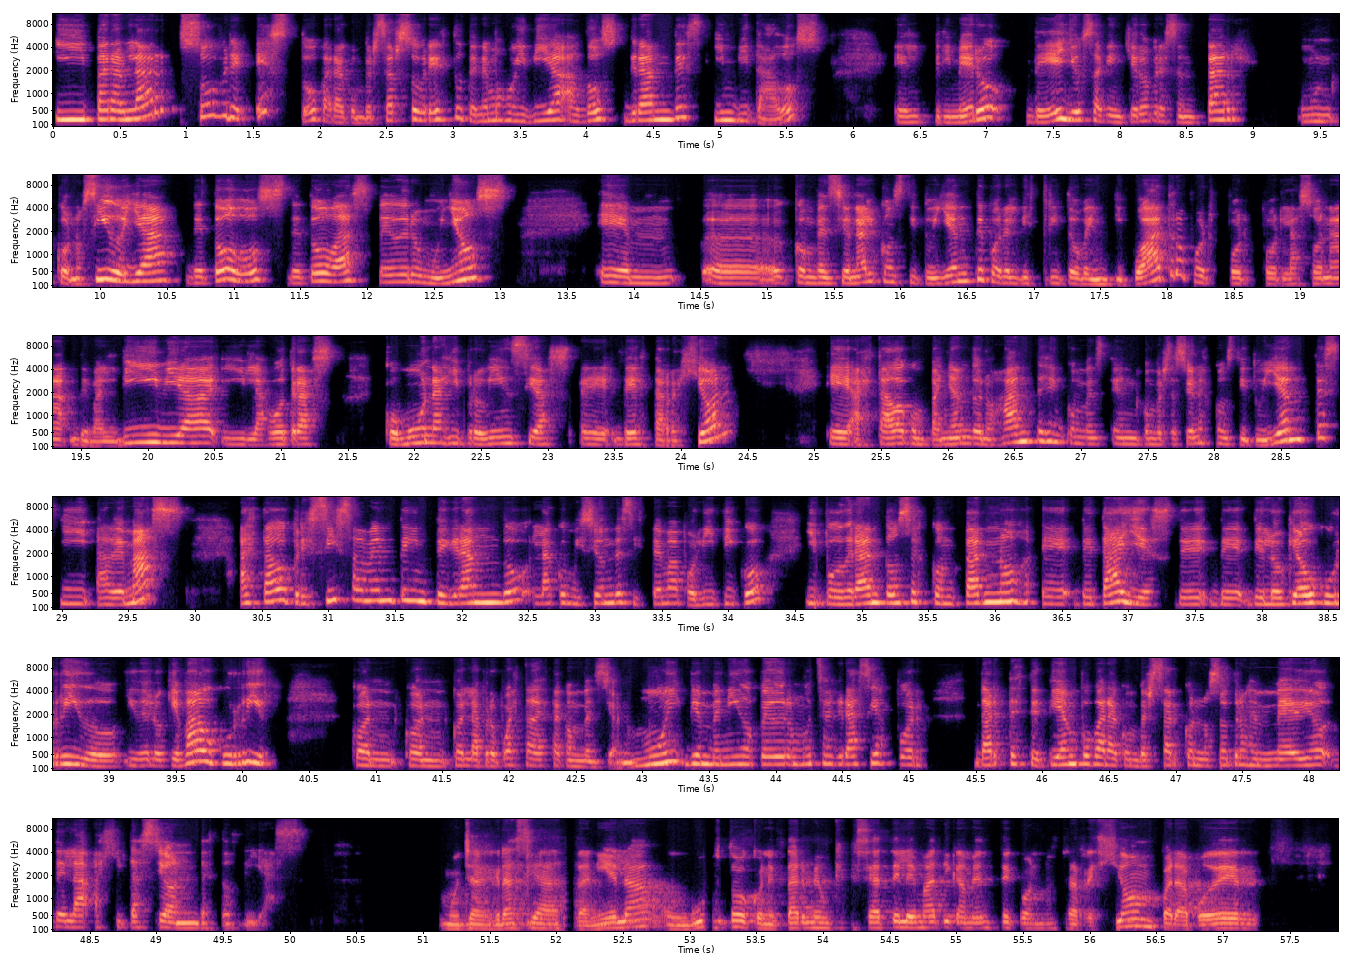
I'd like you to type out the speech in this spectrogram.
Y para hablar sobre esto, para conversar sobre esto, tenemos hoy día a dos grandes invitados. El primero de ellos, a quien quiero presentar, un conocido ya de todos, de todas, Pedro Muñoz, em, eh, convencional constituyente por el Distrito 24, por, por, la zona de Valdivia y las otras comunas y provincias eh, de esta región. Eh, ha estado acompañándonos antes en, en, conversaciones constituyentes y además ha estado precisamente integrando la Comisión de Sistema Político y podrá entonces contarnos eh, detalles de, lo que ha ocurrido y de lo que va a ocurrir con, con, la propuesta de esta convención. Muy bienvenido, Pedro. Muchas gracias por darte este tiempo para conversar con nosotros en medio de la agitación de estos días. Muchas gracias, Daniela. Un gusto conectarme, aunque sea telemáticamente, con nuestra región para poder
